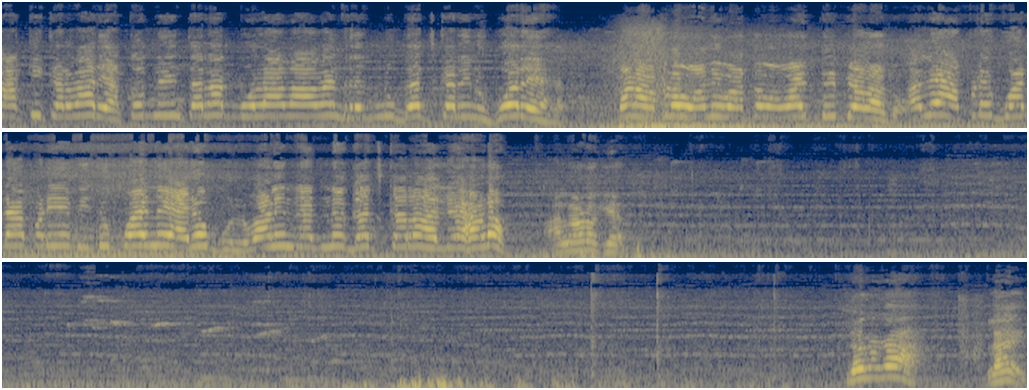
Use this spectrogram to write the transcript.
પાકી કરવા રહેતો જ નહીં તરત બોલાવા આવે ને રજનું ગજ કરીને ઊભો રહે. પણ આપણે ઓની વાતો અવાજ નહીં પેલા તો અલે આપણે ગોડા પડીએ બીજું કોઈ નહીં. આર્યો ભૂલવાળીને રજને ગજ કરો હલ્યો હાડો હાલાડો કેમ? લે કાકા લાય.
